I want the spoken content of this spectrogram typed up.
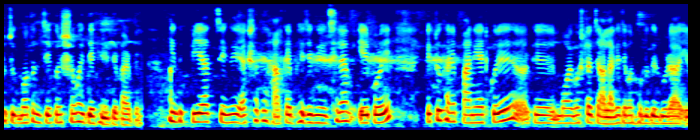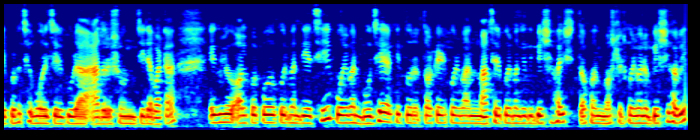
সুযোগ মতন যে কোনো সময় দেখে নিতে পারবে। কিন্তু পেঁয়াজ, চিংড়ি একসাথে হালকা ভেজে নিয়েছিলাম। এরপরে একটুখানি পানি অ্যাড করে আর কি ময় মশলা যা লাগে, যেমন হলুদের গুঁড়া, এরপর হচ্ছে মরিচের গুঁড়া, আদা, রসুন, জিরা বাটা, এগুলো অল্প অল্প পরিমাণ দিয়েছি। পরিমাণ বুঝে আর কি তোর তরকারির পরিমাণ, মাছের পরিমাণ যদি বেশি হয়, তখন মশলার পরিমাণও বেশি হবে।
